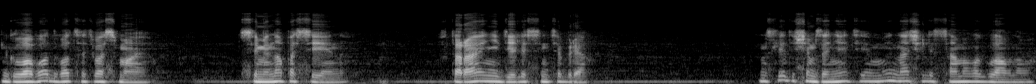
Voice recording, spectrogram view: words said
Глава 28. Семена посеяны. Вторая неделя сентября. На следующем занятии мы начали с самого главного.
